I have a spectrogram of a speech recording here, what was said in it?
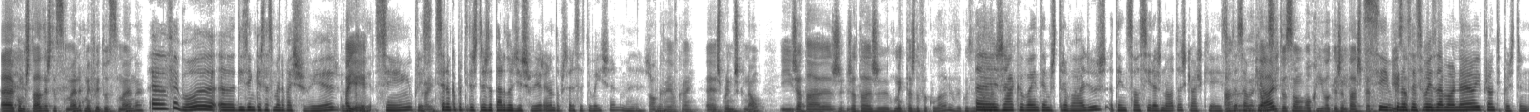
Ah, como estás esta semana? Como é que foi a tua semana? Ah, foi boa. Dizem que esta semana vai chover. Ah, que- é? Sim, por isso. Ok. Disseram que a partir das 3 da tarde hoje ia chover. Eu não estou a perceber a situation, mas. Ok, pronto. ok. Esperemos que não. E já estás, já estás, como é que estás da faculdade? Toda? já acabei em termos de trabalhos. Tenho só seguir as notas, que eu acho que é a situação ah, pior. situação horrível que a gente está à espera. Sim, porque eu não sei se Exatamente. exame ou não. E pronto, e depois tenho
